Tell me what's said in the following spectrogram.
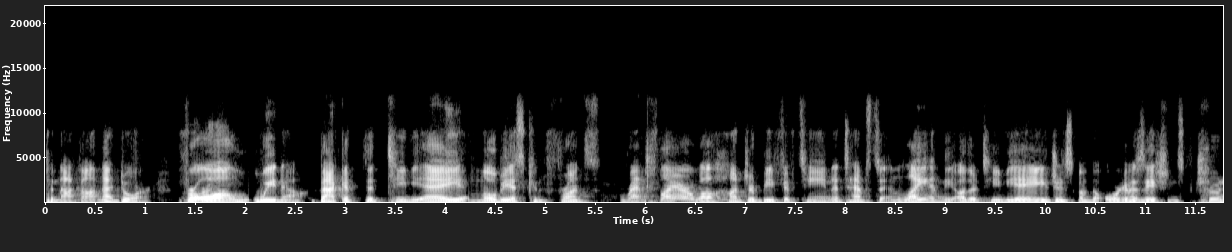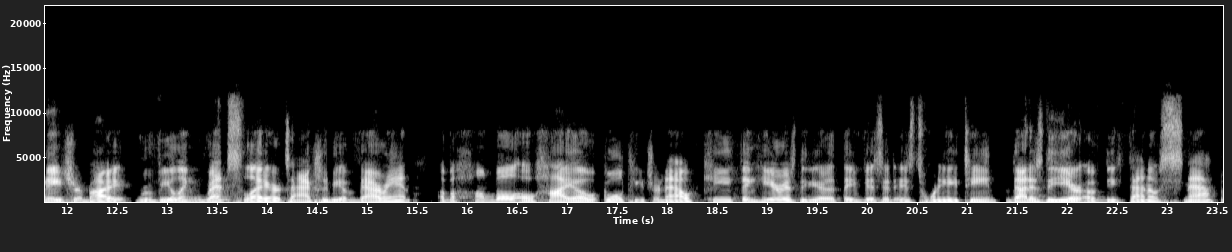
to knock on that door. For Right. all we know, back at the TVA, Mobius confronts Renslayer while Hunter B15 attempts to enlighten the other TVA agents of the organization's true nature by revealing Renslayer to actually be a variant of a humble Ohio school teacher. Now, key thing here is the year that they visit is 2018. That is the year of the Thanos snap.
